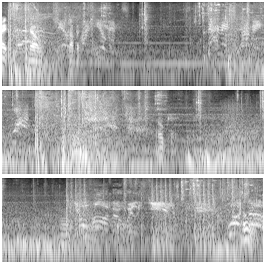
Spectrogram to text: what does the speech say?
Hey, no. Stop it. Okay. Oh.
